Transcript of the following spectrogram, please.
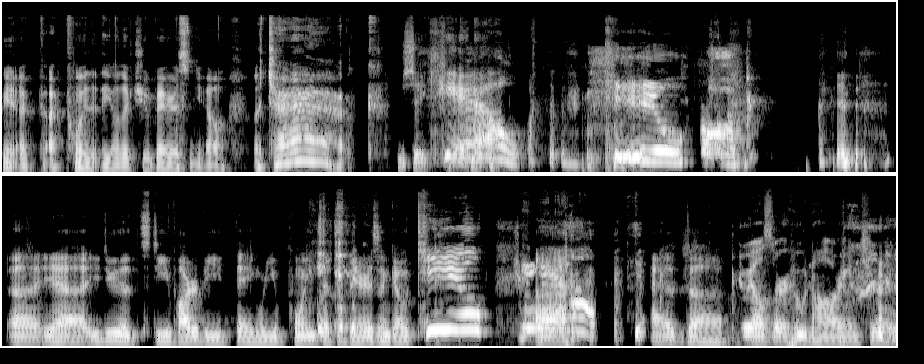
Yeah, I, I point at the other two bears and yell, "Attack!" You say kill. Kill. Fuck. Uh, yeah, you do the Steve Harvey thing where you point at the bears and go kill. Uh, and uh, we all start hooting, hollering, and cheering.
